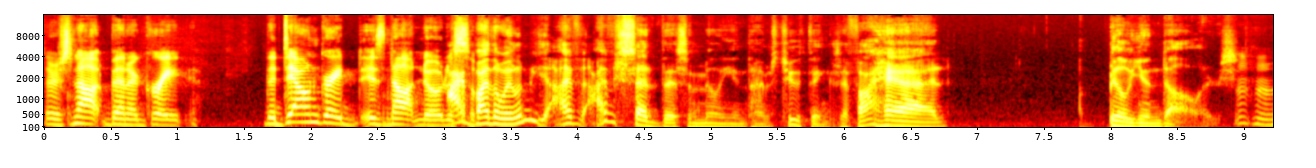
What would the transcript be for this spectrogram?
There's not been a great. The downgrade is not I, noticeable. by the way, let me. I've I've said this a million times. Two things. If I had a billion dollars, Mm-hmm.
